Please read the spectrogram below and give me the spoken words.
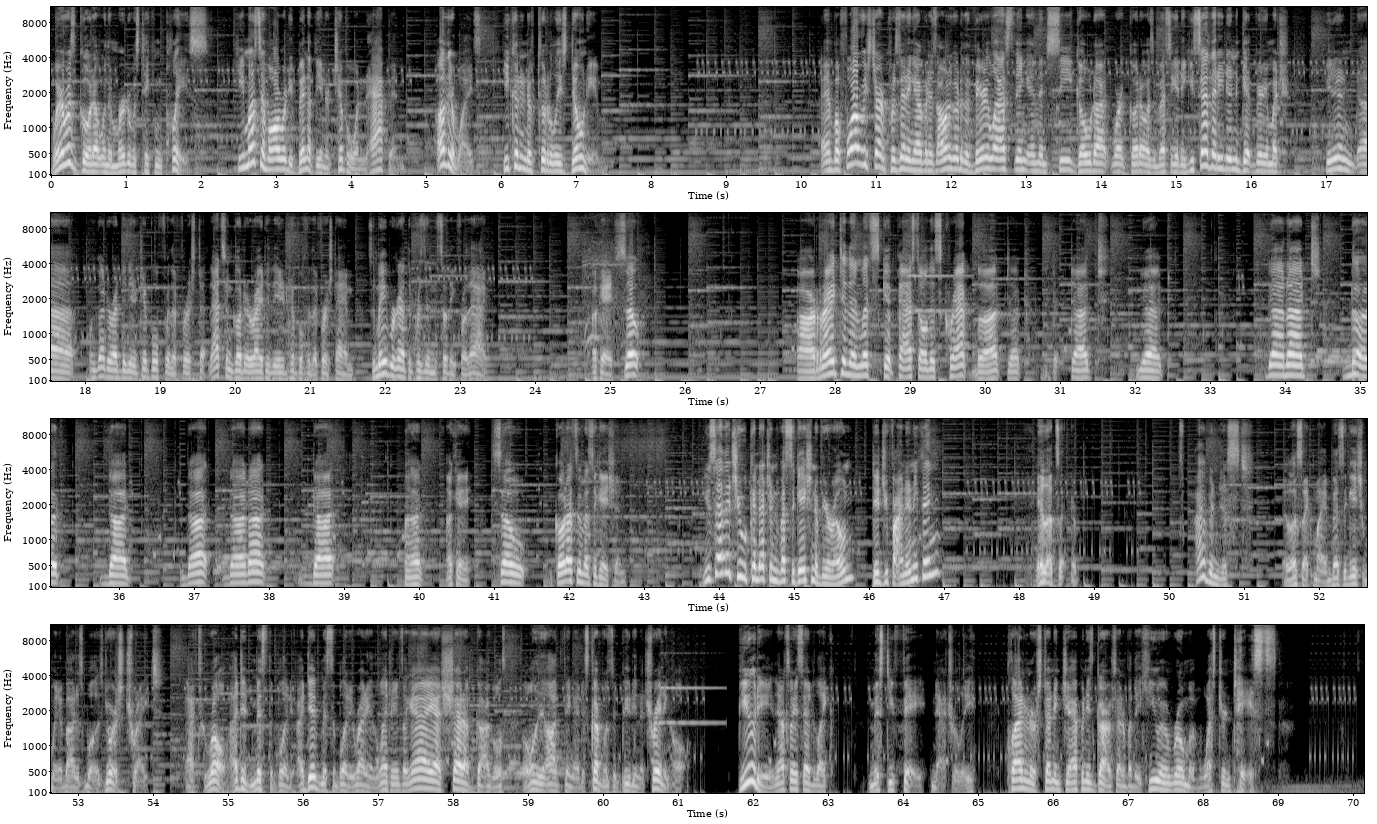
Where was Godot when the murder was taking place? He must have already been at the Inner Temple when it happened. Otherwise, he couldn't have killed Elise Deauxnim. And before we start presenting evidence, I want to go to the very last thing and then see Godot, where Godot was investigating. He said that he didn't get very much... He didn't, uh, when Godot arrived to the Inner Temple for the first time. That's when Godot arrived to the Inner Temple for the first time. So maybe we're going to have to present something for that. Okay, so... Alright, then let's get past all this crap. But, dot, dot, dot, dot, dot, dot, dot, dot, dot, dot, dot, Okay, so, Godot's investigation. You said that you would conduct an investigation of your own? Did you find anything? It looks like... I've been just... It looks like my investigation went about as well as yours, Trite. After all, I did miss the bloody I did miss the bloody writing on the lantern. It's like, yeah, yeah, shut up, goggles. The only odd thing I discovered was the beauty in the training hall. Beauty? And that's when he said, like, Misty Fey, naturally. Clad in her stunning Japanese garb surrounded by the hue and aroma of Western tastes.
